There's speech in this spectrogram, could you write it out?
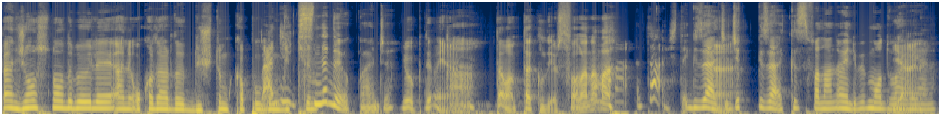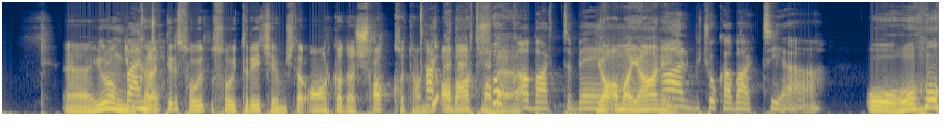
ben Jon Snow'da böyle hani o kadar da düştüm kapıldım Bence gittim. ikisinde de yok bence. Yok değil mi yani? Aa. Tamam takılıyoruz falan ama Tamam işte güzel Ha. çocuk, güzel kız falan öyle bir mod var Yani. yani. e, Euron gibi Bence. karakteri soy, soytarıya çevirmişler. Arkadaş hakikaten, bir Hakikaten abartma çok be. abarttı be. Ya ama yani- Harbi çok abarttı ya. Oho.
